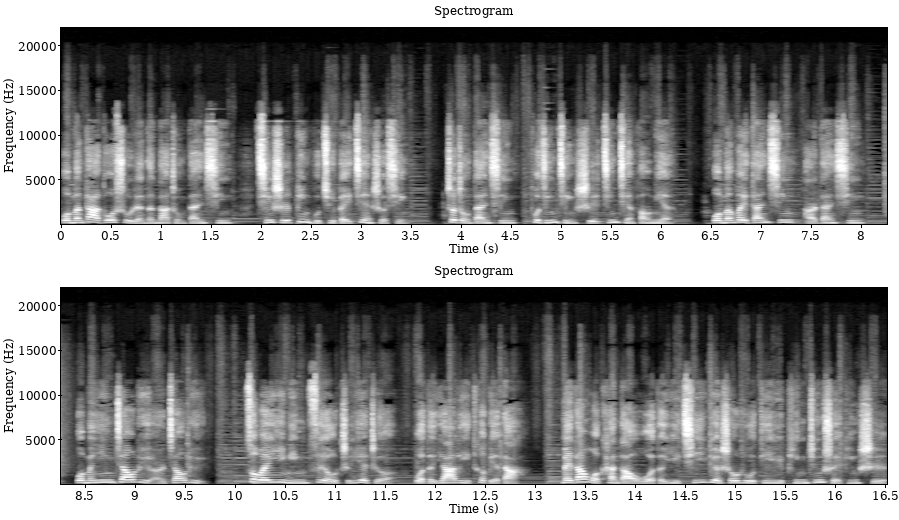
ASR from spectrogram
我们大多数人的那种担心，其实并不具备建设性。这种担心不仅仅是金钱方面，我们为担心而担心，我们因焦虑而焦虑。作为一名自由职业者，我的压力特别大。每当我看到我的预期月收入低于平均水平时，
